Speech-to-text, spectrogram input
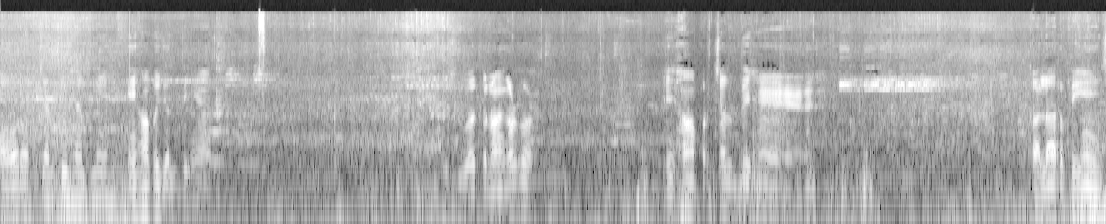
और अब चलते हैं अपने। यहाँ पे चलते हैं सुबह तो ना गड़बड़ यहाँ पर चलते हैं। कलर पेंच।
